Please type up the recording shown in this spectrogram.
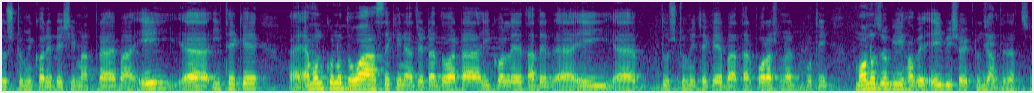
দুষ্টুমি করে বেশি মাত্রায় বা এই ই থেকে এমন কোনো দোয়া আছে কিনা যেটা দোয়াটা ই করলে তাদের এই দুষ্টুমি থেকে বা তার পড়াশোনার প্রতি মনোযোগী হবে এই বিষয়ে একটু জানতে জি। চাচ্ছি।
